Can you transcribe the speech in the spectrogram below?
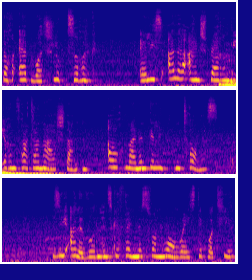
Doch Edward schlug zurück. Er ließ alle einsperren, die ihrem Vater nahestanden, auch meinen geliebten Thomas. Sie alle wurden ins Gefängnis von Wrongways deportiert.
